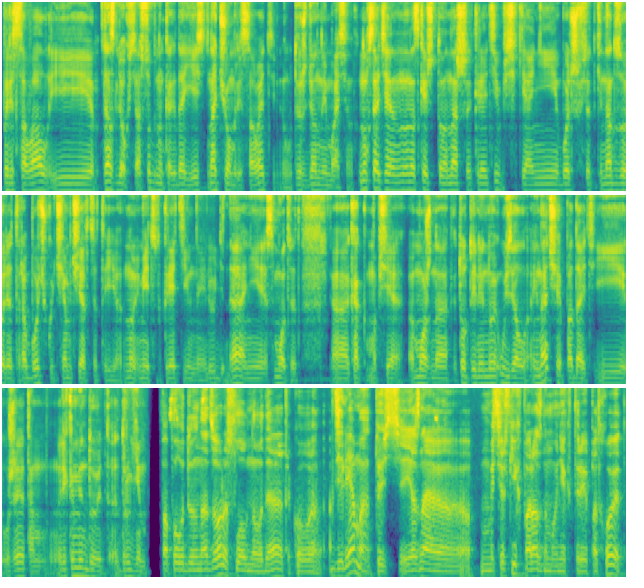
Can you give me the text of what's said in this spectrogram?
порисовал и разлегся, особенно когда есть на чем рисовать утвержденный массинг. Ну, кстати, надо сказать, что наши креативщики, они больше все-таки надзорят рабочку, чем чертят ее. Ну, имеется в виду креативные люди, да, они смотрят, э, как вообще можно тот или иной узел иначе подать, и уже там рекомендуют другим. По поводу надзора словного, да, такого дилемма. То есть, я знаю, в мастерских по-разному некоторые подходят.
